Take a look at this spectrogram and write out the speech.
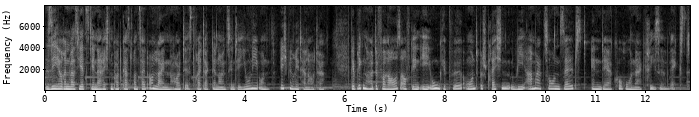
Sie hören was jetzt, den Nachrichtenpodcast von Zeit Online. Heute ist Freitag, der 19. Juni und ich bin Rita Lauter. Wir blicken heute voraus auf den EU-Gipfel und besprechen, wie Amazon selbst in der Corona-Krise wächst.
